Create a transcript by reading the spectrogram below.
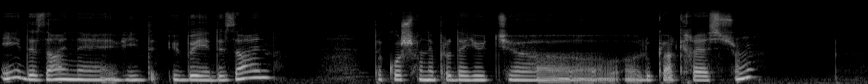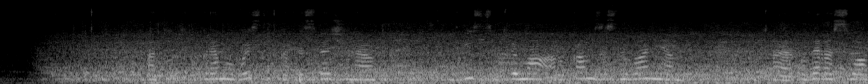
І дизайни від UB Design. Також вони продають е, Luca Création. А тут окрема виставка присвячена 203 рокам заснування е, Оверасва.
